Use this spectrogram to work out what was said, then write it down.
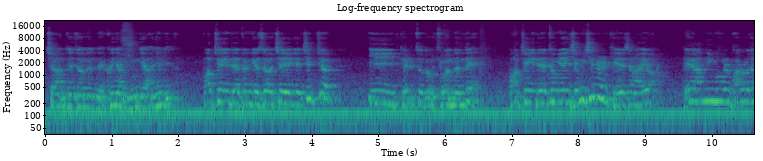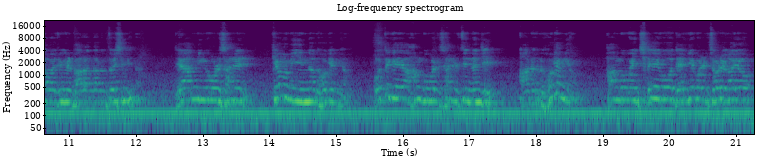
저한테 줬는데 그냥 준 게 아닙니다. 박정희 대통령께서 저에게 직접 이 벨트도 주었는데 박정희 대통령의 정신을 계승하여 대한민국을 바로잡아 주길 바란다는 뜻입니다. 대한민국을 살릴 경험이 있는 허경영 어떻게 해야 한국을 살릴 수 있는지 아는 허경영 한국의 최고 대기업을 조력하여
